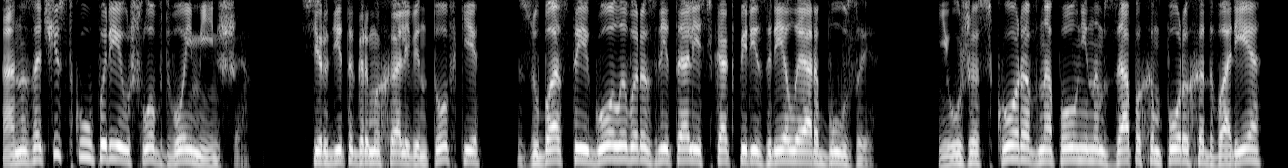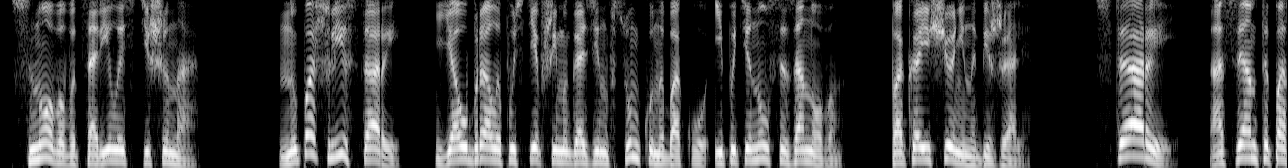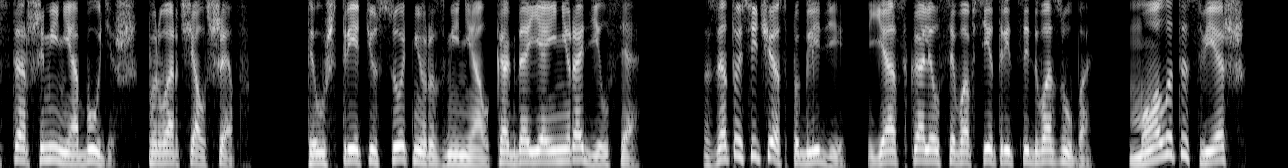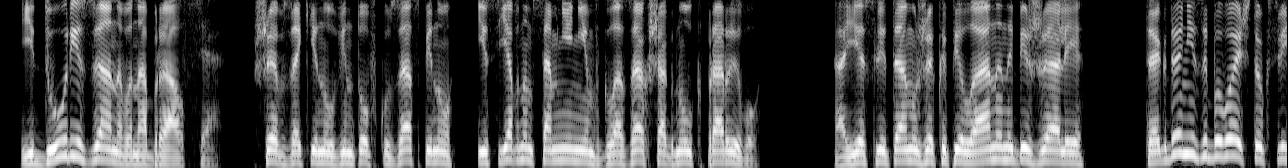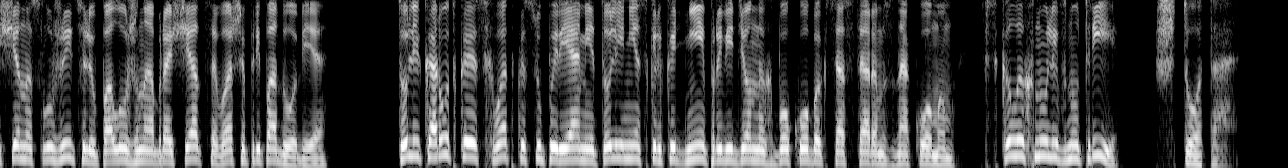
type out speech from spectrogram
а на зачистку упырей ушло вдвое меньше. Сердито громыхали винтовки, зубастые головы разлетались, как перезрелые арбузы. И уже скоро в наполненном запахом пороха дворе снова воцарилась тишина. «Ну пошли, старый!» Я убрал опустевший магазин в сумку на боку и потянулся за новым, пока еще не набежали. «Старый!» «А сам-то постарше меня будешь», — проворчал шеф. «Ты уж третью сотню разменял, когда я и не родился. Зато сейчас погляди, я оскалился во все 32 зуба. Молод и свеж. И дури заново набрался». Шеф закинул винтовку за спину и с явным сомнением в глазах шагнул к прорыву. «А если там уже капелланы набежали?» «Тогда не забывай, что к священнослужителю положено обращаться ваше преподобие. То ли короткая схватка с упырями, то ли несколько дней, проведенных бок о бок со старым знакомым, всколыхнули внутри что-то.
